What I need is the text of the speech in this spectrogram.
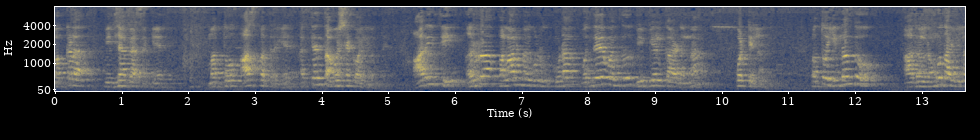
ಮಕ್ಕಳ ವಿದ್ಯಾಭ್ಯಾಸಕ್ಕೆ ಮತ್ತು ಆಸ್ಪತ್ರೆಗೆ ಅತ್ಯಂತ ಅವಶ್ಯಕವಾಗಿರುತ್ತೆ. ಆ ರೀತಿ ಅರ್ಹ ಫಲಾನುಭವಿಗಳು ಕೂಡ ಒಂದೇ ಒಂದು ಬಿ ಪಿ ಎಲ್ ಕಾರ್ಡ್ ಅನ್ನ ಕೊಟ್ಟಿಲ್ಲ. ಮತ್ತು ಇನ್ನೊಂದು ಅದರಲ್ಲಿ ನಮೂದಾಗಿಲ್ಲ.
